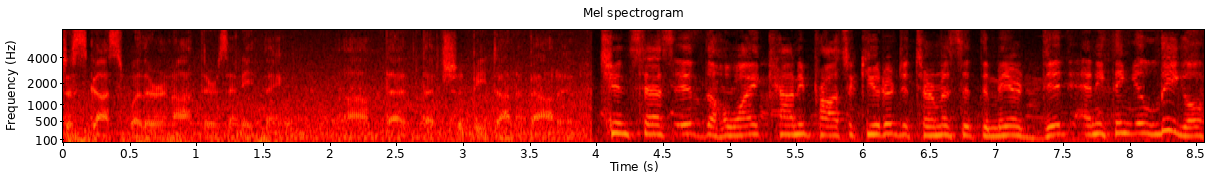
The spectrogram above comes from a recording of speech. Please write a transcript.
discuss whether or not there's anything um, that, that should be done about it. Chin says if the Hawaii County prosecutor determines that the mayor did anything illegal,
